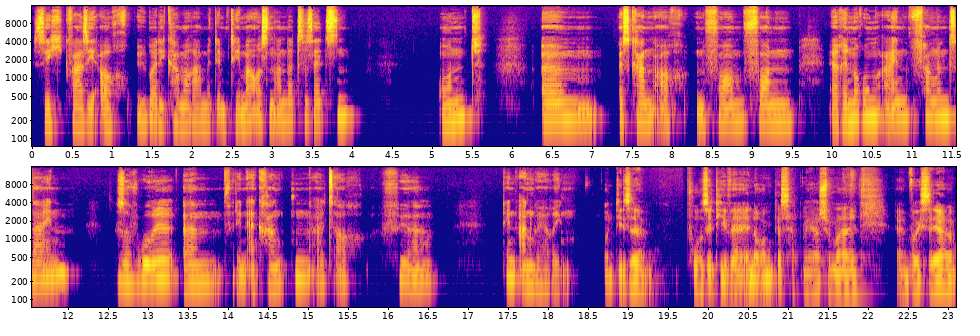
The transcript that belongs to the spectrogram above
sich quasi auch über die Kamera mit dem Thema auseinanderzusetzen. Und ähm, es kann auch eine Form von Erinnerung einfangen sein, sowohl ähm, für den Erkrankten als auch für den Angehörigen. Und diese positive Erinnerung, das hatten wir ja schon mal, wo ich sehr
